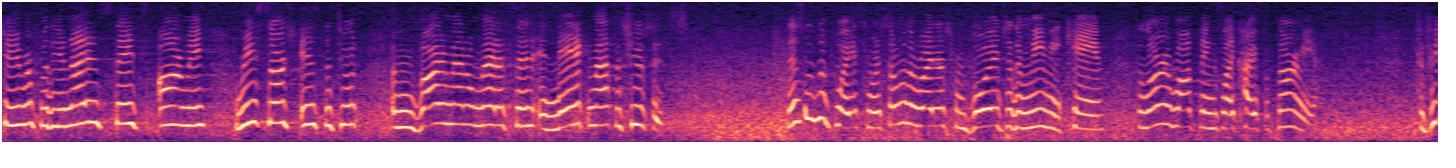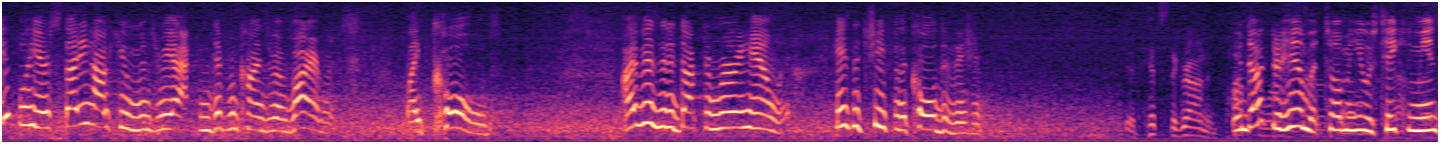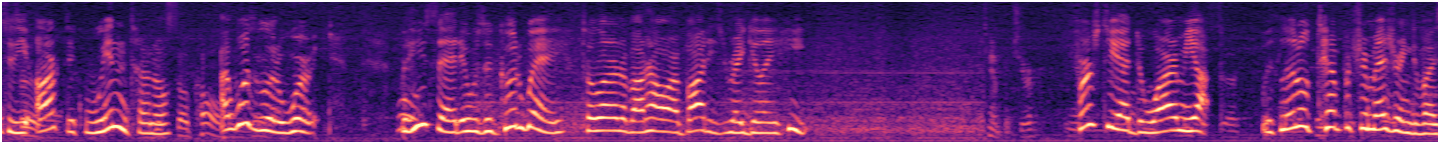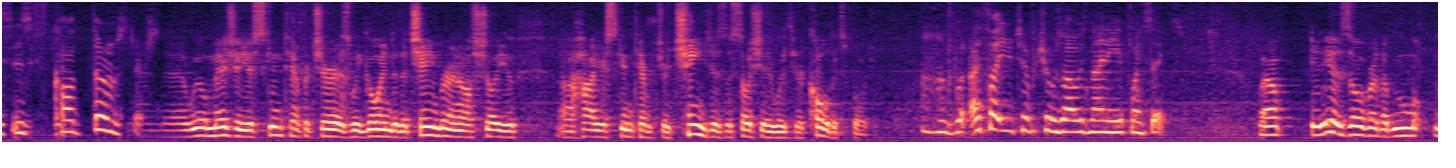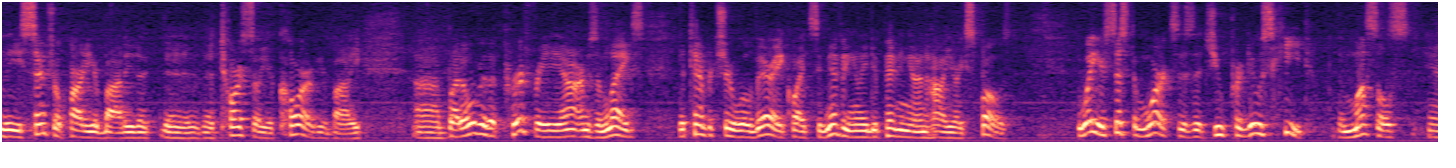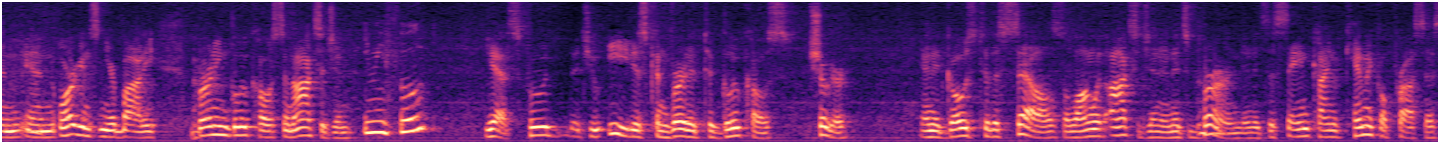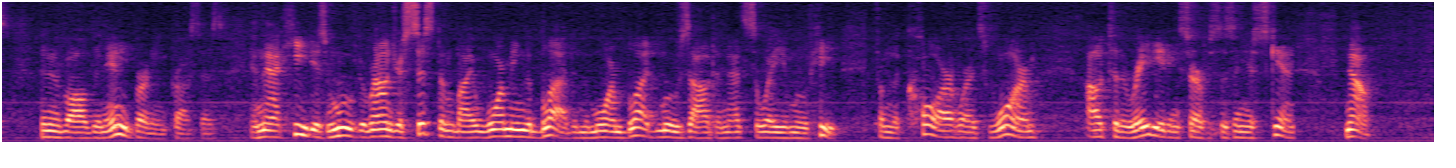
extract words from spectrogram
Chamber for the United States Army Research Institute of Environmental Medicine in Natick, Massachusetts. This is a place where some of the writers from Voyage of the Mimi came to learn about things like hypothermia. The people here study how humans react in different kinds of environments, like cold. I visited Dr. Murray Hamlet. He's the chief of the cold division. It hits the ground and When Dr. along Hamlet told me he was taking me into the Arctic wind tunnel, so cold. I was a little worried. But he said it was a good way to learn about how our bodies regulate heat. temperature. First, he had to wire me up with little temperature measuring devices called thermistors. Uh, we'll measure your skin temperature as we go into the chamber, and I'll show you uh, how your skin temperature changes associated with your cold exposure. Uh, but I thought your temperature was always 98.6. Well, it is over the, the central part of your body, the, the, the torso, your core of your body. Uh, but over the periphery, the arms and legs, the temperature will vary quite significantly depending on how you're exposed. The way your system works is that you produce heat, the muscles and, and organs in your body burning glucose and oxygen. You mean food? Yes, food that you eat is converted to glucose, sugar, and it goes to the cells along with oxygen and it's mm-hmm. burned. And it's the same kind of chemical process that involved in any burning process. And that heat is moved around your system by warming the blood, and the warm blood moves out, and that's the way you move heat. From the core, where it's warm, out to the radiating surfaces in your skin. Now,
